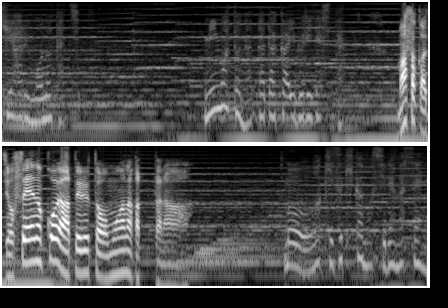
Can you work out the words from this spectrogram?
気ある者たち。見事な戦いぶりでした。まさか女性の声を当てるとは思わなかったな。もうお気づきかもしれませんが、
